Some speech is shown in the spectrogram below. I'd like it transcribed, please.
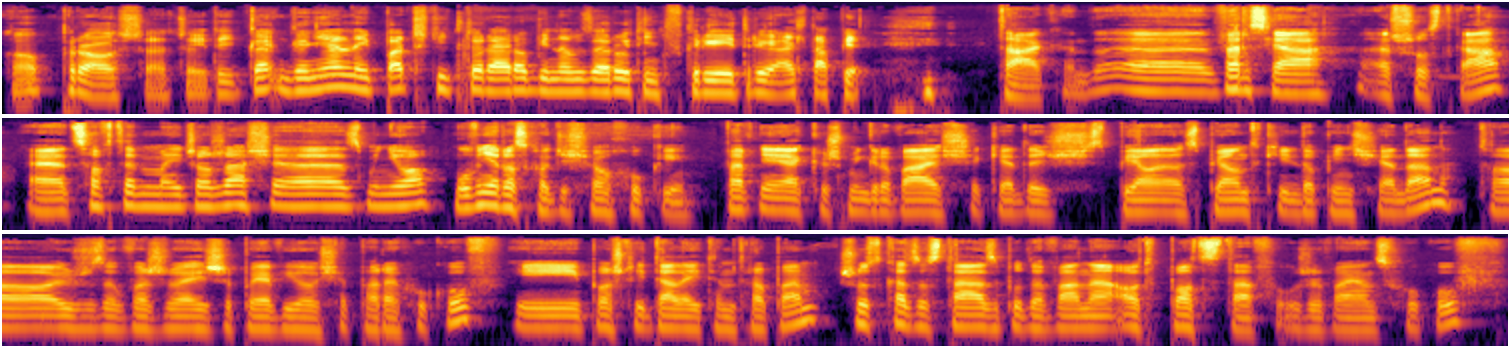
O proszę, czyli tej ge- genialnej paczki, która robi nam za routing w Create Real Tapie. Tak, e, wersja szóstka. E, co w tym Majorze się zmieniło? Głównie rozchodzi się o hooki. Pewnie jak już migrowałeś się kiedyś z, z piątki do 5.1, to już zauważyłeś, że pojawiło się parę hooków i poszli dalej tym tropem. Szóstka została zbudowana od podstaw używając hooków.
